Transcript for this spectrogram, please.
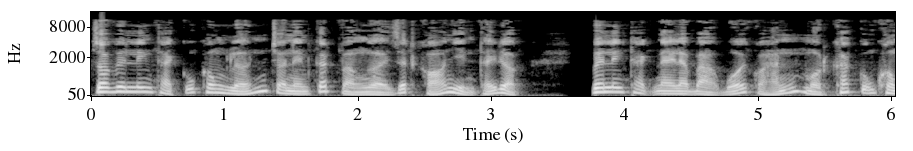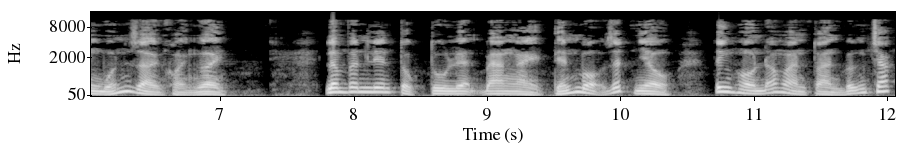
Do viên linh thạch cũng không lớn cho nên cất vào người rất khó nhìn thấy được. Viên linh thạch này là bảo bối của hắn, một khắc cũng không muốn rời khỏi người lâm vân liên tục tu luyện ba ngày tiến bộ rất nhiều, tinh hồn đã hoàn toàn vững chắc,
